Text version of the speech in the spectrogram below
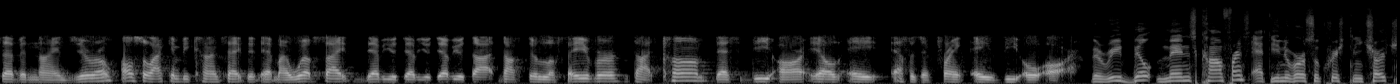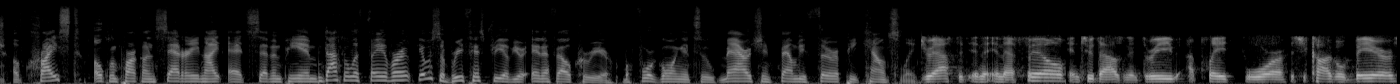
0790. Also, I can be contacted at my website, www.drlafavor.com. That's D R L A F as in Frank A V O R. The Rebuilt Men's Conference at the Universal Christian Church of Christ, Oakland Park on Saturday night at 7 p.m. Dr. LaFavor, give us a brief history of your NFL career before going into marriage and family therapy counseling. Drafted in the NFL in 2003. I played for the Chicago Bears,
